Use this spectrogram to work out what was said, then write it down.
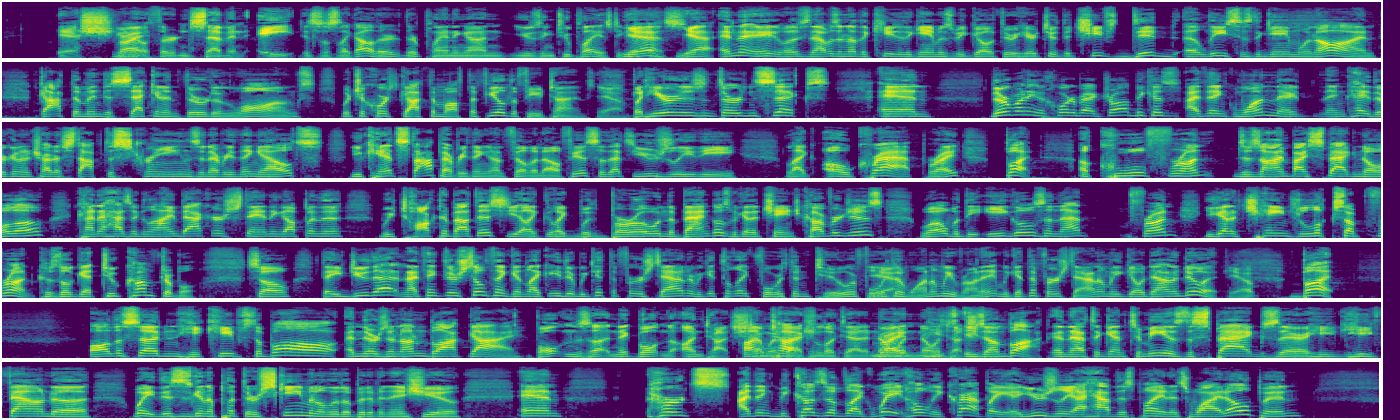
ish. right. Know, third and seven, eight. It's just like, oh, they're they're planning on using two plays to get yeah, this. Yeah, and then, hey, listen, that was another key to the game as we go through here too. The Chiefs did at least as the game went on, got them into second and third and longs, which of course got them off the field a few times. Yeah. But here it is in third and six, and they're running a quarterback draw because I think one they think hey they're going to try to stop the screens and everything else. You can't stop everything on Philadelphia, so that's usually the like oh crap right. But a cool front designed by Spagnolo. kind of has a linebacker standing up in the. We talked about this, yeah, like like with Burrow and the Bengals, we got to change coverages. Well, with the Eagles and that front, you got to change looks up front because they'll get too comfortable. So they do that, and I think they're still thinking like either we get the first down or we get to like fourth and two or fourth yeah. and one and we run it and we get the first down and we go down and do it. Yep. But all of a sudden he keeps the ball and there's an unblocked guy. Bolton's uh, Nick Bolton untouched. untouched. I went back and looked at it. No right? one, no one touched. He's him. unblocked, and that's again to me is the Spags there. He he found a wait. This is going to put their scheme in a little bit of an issue, and Hurts, I think, because of like, wait, holy crap! Wait, usually I have this play and it's wide open.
